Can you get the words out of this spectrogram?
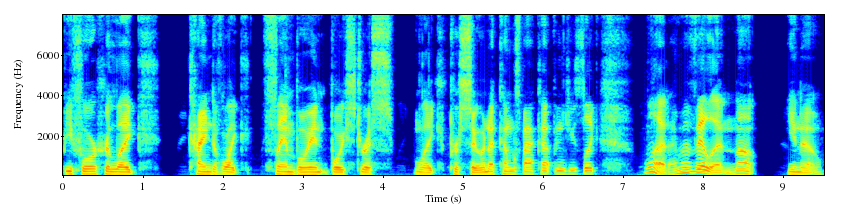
before her like kind of like flamboyant, boisterous like persona comes back up and she's like, What? I'm a villain, not, you know,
